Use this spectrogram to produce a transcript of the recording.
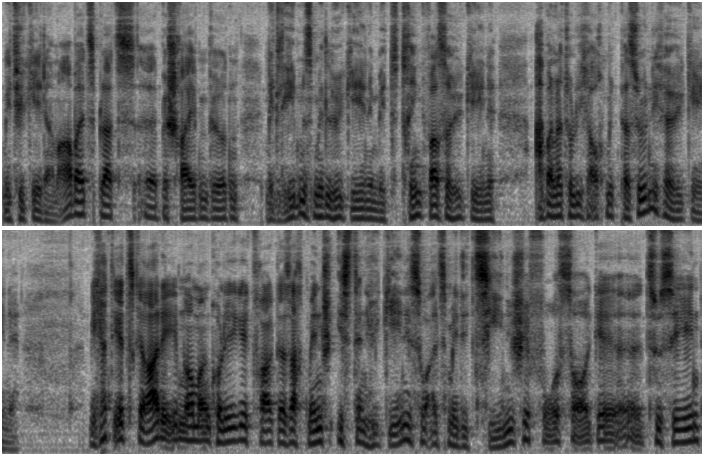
mit Hygiene am Arbeitsplatz äh, beschreiben würden, mit Lebensmittelhygiene, mit Trinkwasserhygiene, aber natürlich auch mit persönlicher Hygiene. Mich hat jetzt gerade eben noch mal ein Kollege gefragt, der sagt, Mensch, ist denn Hygiene so als medizinische Vorsorge äh, zu sehen?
